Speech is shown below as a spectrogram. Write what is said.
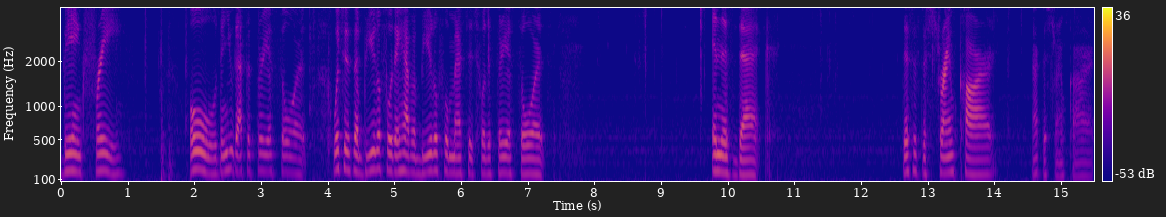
being free. Oh, then you got the Three of Swords, which is a beautiful, they have a beautiful message for the Three of Swords in this deck. This is the Strength card, not the Strength card.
